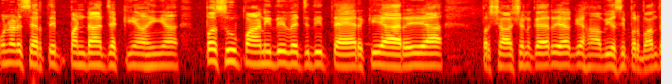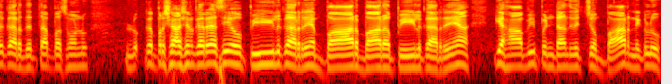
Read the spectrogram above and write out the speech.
ਉਹਨਾਂ ਦੇ ਸਿਰ ਤੇ ਪੰਡਾਂ ਚੱਕੀਆਂ ਹੋਈਆਂ, ਪਸ਼ੂ ਪਾਣੀ ਦੇ ਵਿੱਚ ਦੀ ਤੈਰ ਕੇ ਆ ਰਹੇ ਆ ਪ੍ਰਸ਼ਾਸਨ ਕਹਿ ਰਿਹਾ ਕਿ ਹਾਂ ਵੀ ਅਸੀਂ ਪ੍ਰਬੰਧ ਕਰ ਦਿੱਤਾ ਪਸ਼ੂਆਂ ਨੂੰ। ਲੋਕ ਪ੍ਰਸ਼ਾਸਨ ਕਹਿ ਰਿਹਾ ਅਸੀਂ ਅਪੀਲ ਕਰ ਰਹੇ ਹਾਂ ਬਾਰ-ਬਾਰ ਅਪੀਲ ਕਰ ਰਹੇ ਹਾਂ ਕਿ ਹਾਂ ਵੀ ਪਿੰਡਾਂ ਦੇ ਵਿੱਚੋਂ ਬਾਹਰ ਨਿਕਲੋ।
